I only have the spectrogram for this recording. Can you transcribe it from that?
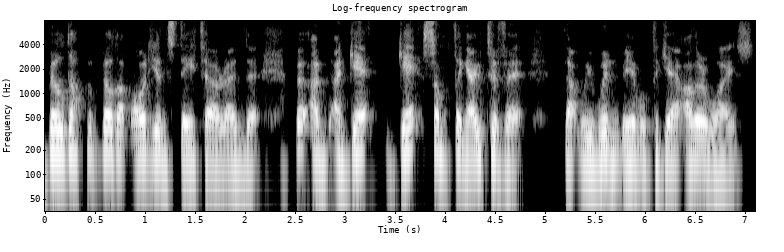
Build up build up audience data around it but and, and get get something out of it that we wouldn't be able to get otherwise.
